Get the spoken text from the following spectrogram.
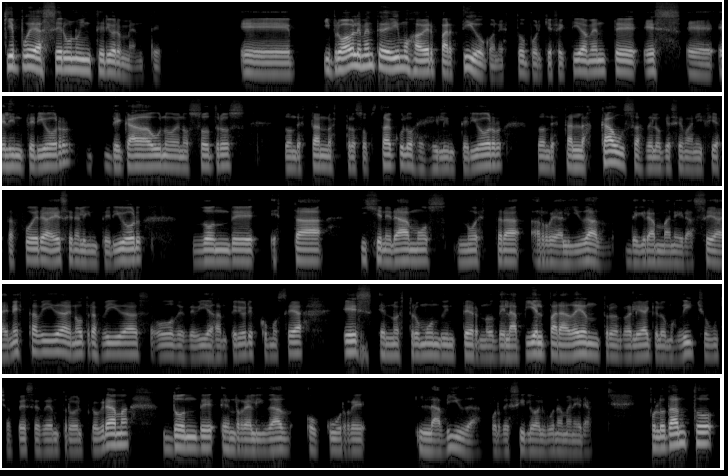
¿qué puede hacer uno interiormente? Eh, y probablemente debimos haber partido con esto porque efectivamente es eh, el interior de cada uno de nosotros donde están nuestros obstáculos, es el interior donde están las causas de lo que se manifiesta afuera, es en el interior donde está y generamos nuestra realidad de gran manera, sea en esta vida, en otras vidas o desde vidas anteriores, como sea, es en nuestro mundo interno, de la piel para adentro, en realidad que lo hemos dicho muchas veces dentro del programa, donde en realidad ocurre la vida, por decirlo de alguna manera. Por lo tanto,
